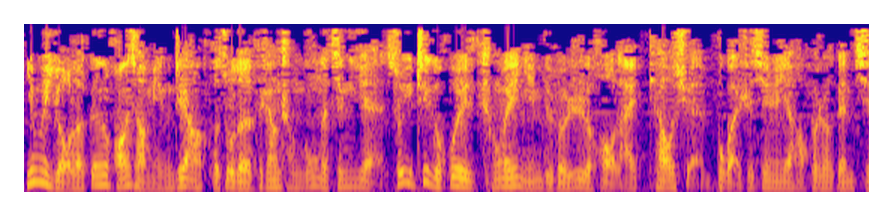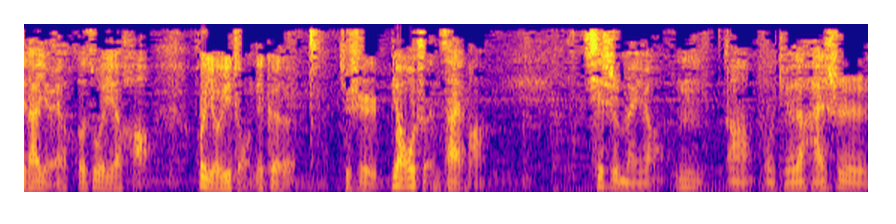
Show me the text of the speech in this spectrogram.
因为有了跟黄晓明这样合作的非常成功的经验，所以这个会成为您比如说日后来挑选，不管是新人也好，或者说跟其他演员合作也好，会有一种那个就是标准在吗？其实没有，嗯。啊，我觉得还是，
